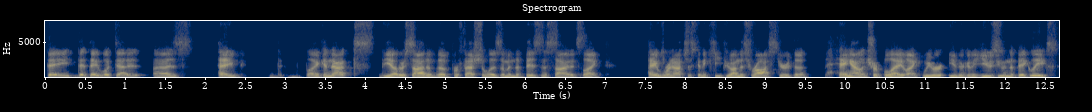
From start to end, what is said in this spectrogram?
they they looked at it as, hey, like and that's the other side of the professionalism and the business side. It's like hey we're not just going to keep you on this roster to hang out in AAA like we were either going to use you in the big leagues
